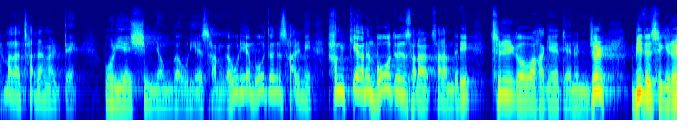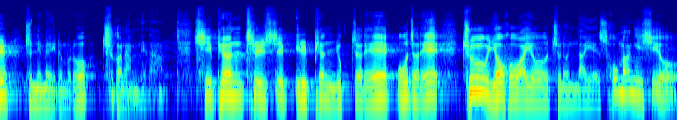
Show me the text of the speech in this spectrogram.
날마다 찬양할 때 우리의 심령과 우리의 삶과 우리의 모든 삶이 함께하는 모든 사람, 사람들이 즐거워하게 되는 줄 믿으시기를 주님의 이름으로 축원합니다. 시편 71편 6절에 5절에 주 여호와여 주는 나의 소망이시요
